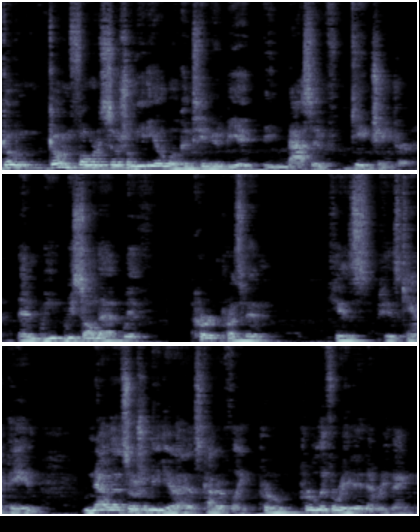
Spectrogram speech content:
going going forward, social media will continue to be a, a massive game changer, and we, we saw that with current president his his campaign. Now that social media has kind of like pro- proliferated everything,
